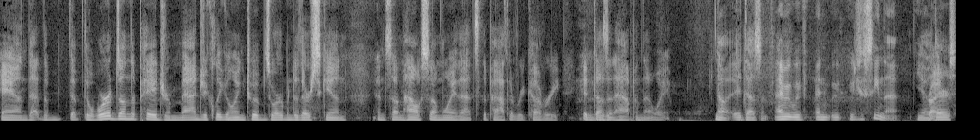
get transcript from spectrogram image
and that the, the the words on the page are magically going to absorb into their skin and somehow some way that's the path of recovery it hmm. doesn't happen that way No, it doesn't. I mean, we've and we- we've seen that You know, Right. there's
